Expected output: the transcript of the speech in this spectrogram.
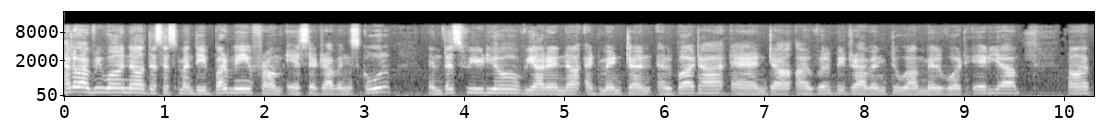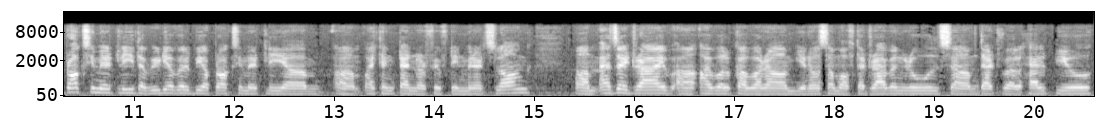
Hello everyone, uh, this is Mandeep Burmi from ASA Driving School. In this video, we are in uh, Edmonton, Alberta and uh, I will be driving to a Millwood area. Uh, approximately, the video will be approximately, um, um, I think 10 or 15 minutes long. Um, as I drive, uh, I will cover, um, you know, some of the driving rules um, that will help you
